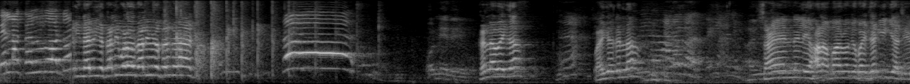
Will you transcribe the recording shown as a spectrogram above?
પેલા કલ્લો હતો. આવી ગયા તાલી વળો તાલી વળો ગગડાટ કેટલા વાગ્યા? વાગ્યા કેટલા? સાયનલી હાડા બાર વાગે ભાઈ જગી ગયા છે.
